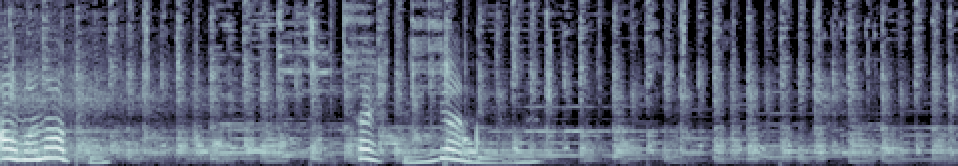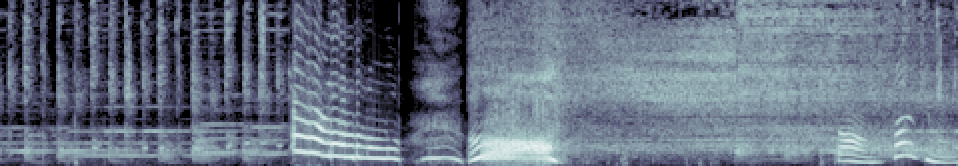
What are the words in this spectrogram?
Ama ne yapayım? Seçtim geldi yani. Tamam sakin ol.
